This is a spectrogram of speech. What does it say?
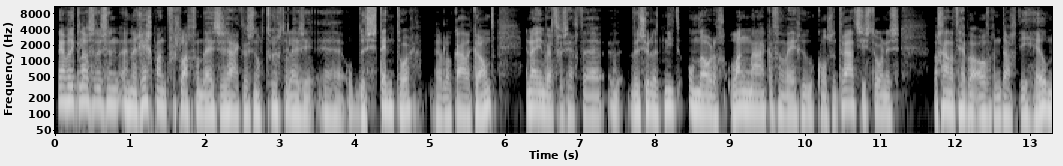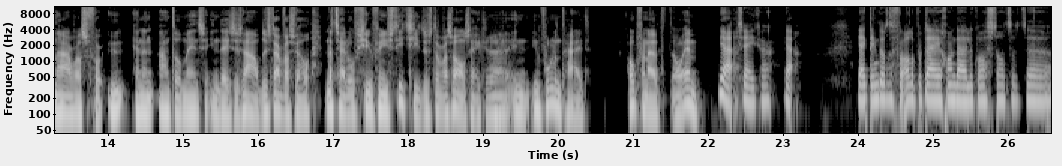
Ja, want ik las dus een, een rechtbankverslag van deze zaak. Dat is nog terug te lezen eh, op de Stentor, de lokale krant. En daarin werd gezegd, we zullen het niet onnodig lang maken vanwege uw concentratiestoornis. We gaan het hebben over een dag die heel naar was voor u en een aantal mensen in deze zaal. Dus daar was wel, en dat zei de officier van justitie, dus er was wel een zekere in, invoelendheid. Ook vanuit het OM. Ja, zeker. Ja. ja, ik denk dat het voor alle partijen gewoon duidelijk was dat het eh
